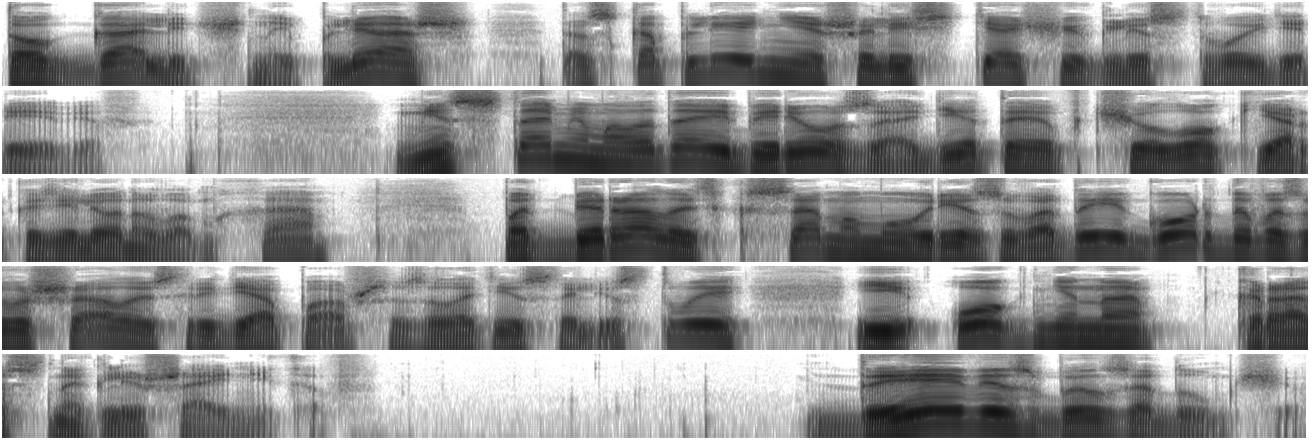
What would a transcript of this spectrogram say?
то галечный пляж, то скопление шелестящих листвой деревьев. Местами молодая береза, одетая в чулок ярко-зеленого мха, подбиралась к самому урезу воды и гордо возвышалась среди опавшей золотистой листвы и огненно-красных лишайников. Дэвис был задумчив,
